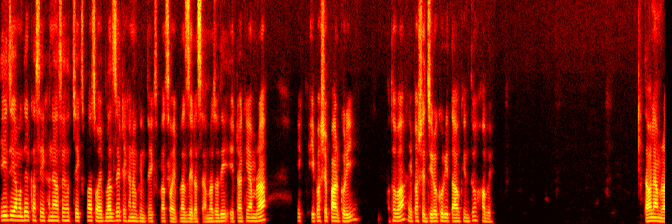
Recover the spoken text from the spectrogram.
এই যে আমাদের কাছে এখানে আছে হচ্ছে x plus y plus z এখানেও কিন্তু x plus y plus z আছে। আমরা যদি এটাকে আমরা এ- এই পাশে পার করি অথবা এই পাশে জিরো করি, তাও কিন্তু হবে। তাহলে আমরা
